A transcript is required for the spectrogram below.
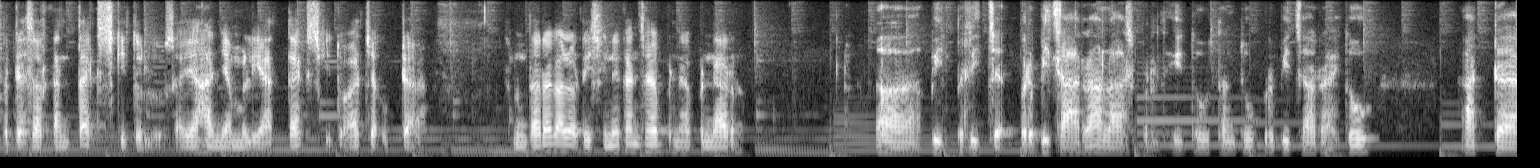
berdasarkan teks gitu loh. Saya hanya melihat teks gitu aja udah. Sementara kalau di sini kan saya benar-benar uh, berbicara lah seperti itu tentu berbicara itu ada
